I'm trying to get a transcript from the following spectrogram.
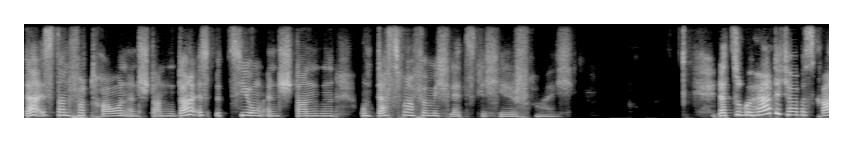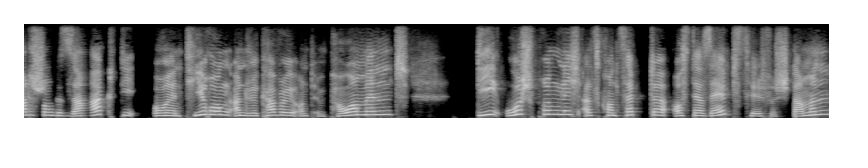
Da ist dann Vertrauen entstanden, da ist Beziehung entstanden und das war für mich letztlich hilfreich. Dazu gehört, ich habe es gerade schon gesagt, die Orientierung an Recovery und Empowerment, die ursprünglich als Konzepte aus der Selbsthilfe stammen,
